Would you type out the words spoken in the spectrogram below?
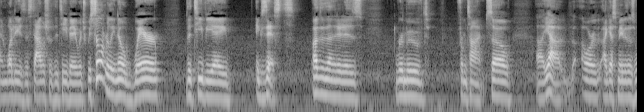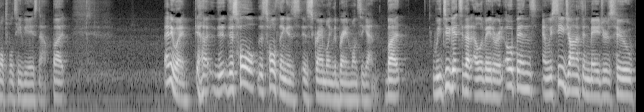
and what he has established with the TVA, which we still don't really know where the TVA exists, other than it is removed from time. So uh, yeah, or I guess maybe there's multiple TVAs now. But anyway, this whole this whole thing is is scrambling the brain once again. But we do get to that elevator. It opens, and we see Jonathan Majors, who,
